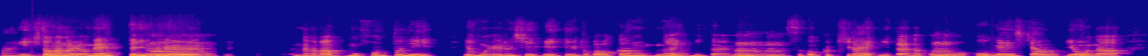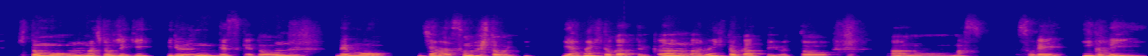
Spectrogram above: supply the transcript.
まあ、いい人なのよねっていう、だからもう本当に、いやもう LGBT とかわかんないうんみたいな、うんうん。すごく嫌いみたいなことを公言しちゃうような人も、うん。まあ正直いるんですけど、うん。でも、じゃあその人、嫌な人かっていうか、うん悪い人かっていうと、あの、まあ、そそれ以外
